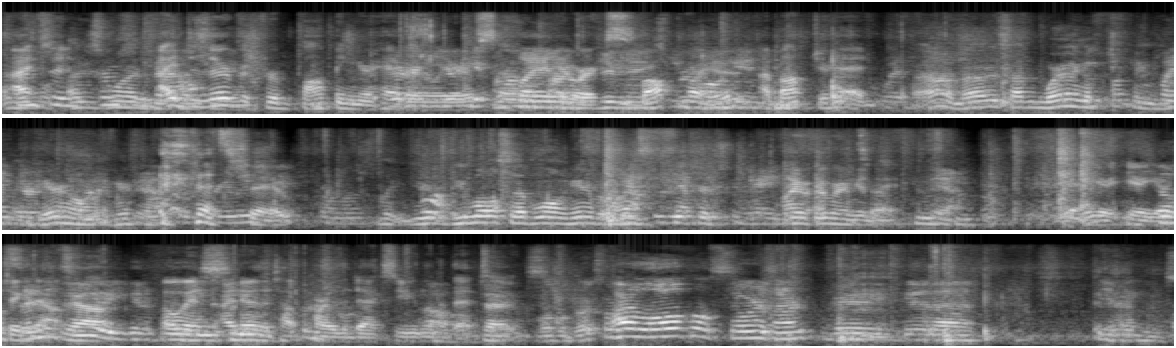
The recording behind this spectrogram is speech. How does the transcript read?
I, I, just wanted to I deserve it for bopping your head earlier. so Play it works. Bopped my head? I bopped your head. With, I don't notice. I'm wearing a fucking like, hair helmet here. That's true. Like, you, you also have long hair, but mine's thicker. I, I wear good. That's. Yeah. Yeah, here, here you They'll. Check it it out. to you, you get it from Oh, and? I know the top card of the deck, so you can look at oh, that too. Local drugstore? Our local stores aren't very good at giving happens.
